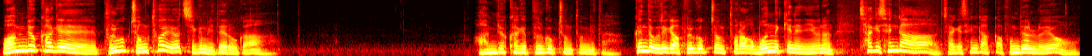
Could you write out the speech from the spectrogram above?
완벽하게 불국정토예요. 지금 이대로가. 완벽하게 불국정토입니다. 근데 우리가 불국정토라고 못 느끼는 이유는 자기 생각, 자기 생각과 분별로요.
